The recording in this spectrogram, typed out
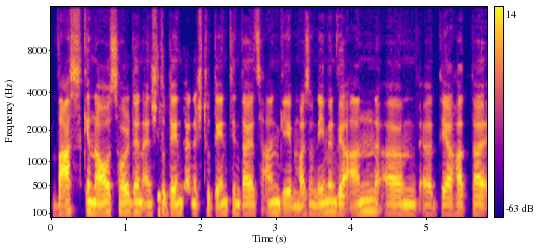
was genau soll denn ein Student, eine Studentin da jetzt angeben? Also nehmen wir an, ähm, äh, der hat da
